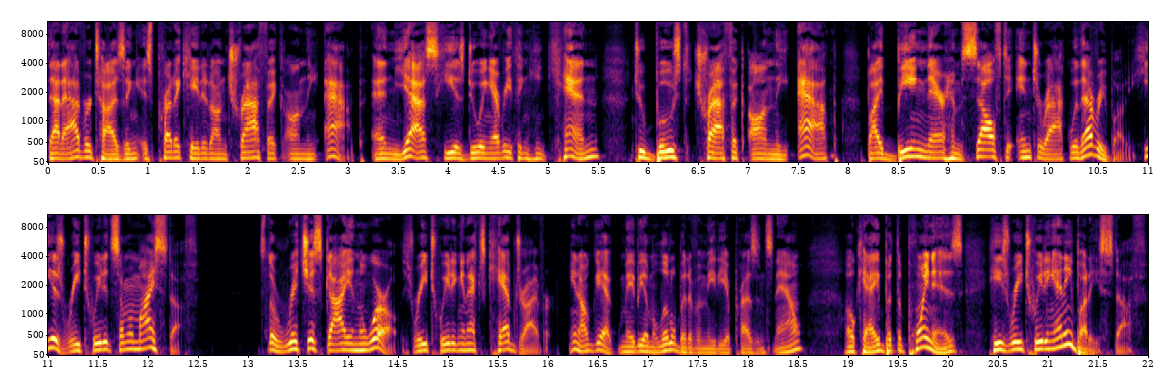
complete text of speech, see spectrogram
that advertising is predicated on traffic on the app. And yes, he is doing everything he can to boost traffic on the app by being there himself to interact with everybody. He has retweeted some of my stuff. It's the richest guy in the world. He's retweeting an ex cab driver. You know, yeah, maybe I'm a little bit of a media presence now. Okay. But the point is, he's retweeting anybody's stuff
